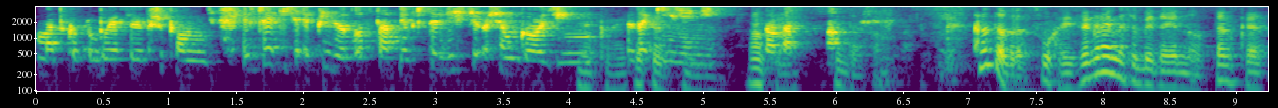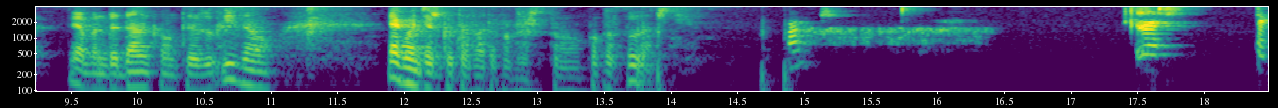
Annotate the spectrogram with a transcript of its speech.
Matko, próbuję sobie przypomnieć. Jeszcze jakiś epizod ostatnio, 48 godzin, też Zaginieni. to też u nas. No dobra, słuchaj, zagrajmy sobie tę jedną scenkę. Ja będę Danką, ty Luizą. Jak będziesz gotowa, to po prostu, po prostu zacznij. Lecz tak,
